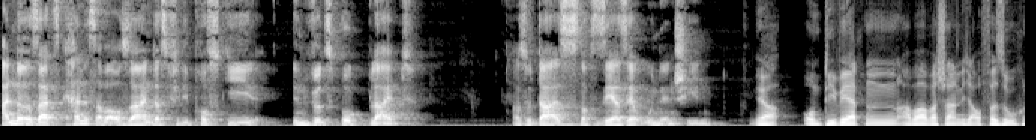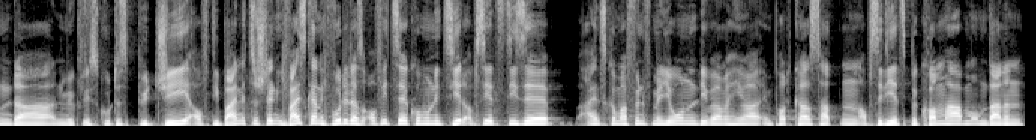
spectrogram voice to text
Andererseits kann es aber auch sein, dass Filipowski in Würzburg bleibt. Also da ist es noch sehr, sehr unentschieden. Ja, und die werden aber wahrscheinlich auch versuchen, da ein möglichst gutes Budget auf die Beine zu stellen. Ich weiß gar nicht, wurde das offiziell kommuniziert, ob sie jetzt diese 1,5 Millionen, die wir hier im Podcast hatten, ob sie die jetzt bekommen haben, um dann ein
